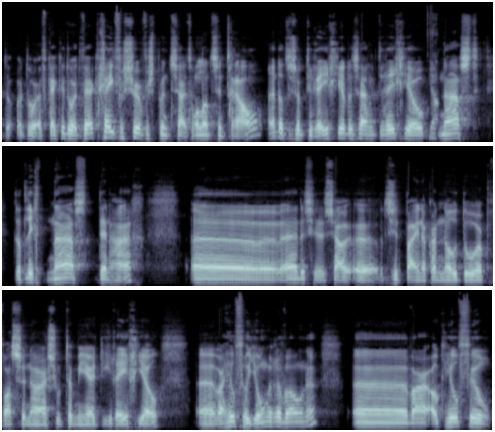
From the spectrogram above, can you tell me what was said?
door, door, even kijken, door het werkgeversservicepunt Zuid-Holland Centraal. dat is ook de regio, dat is eigenlijk de regio naast, dat ligt naast Den Haag. Dus zou, wat is het, Pijnakker, Nooddorp, Wassenaar, Soetermeer, die regio. Uh, waar heel veel jongeren wonen. waar ook heel veel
